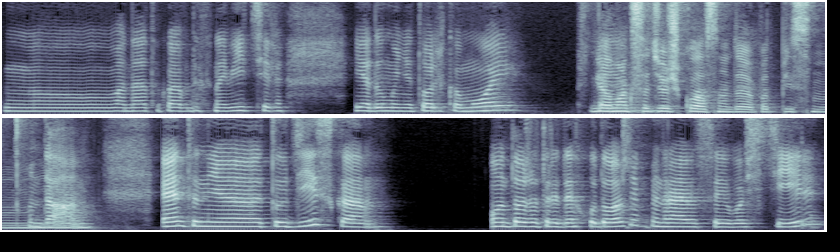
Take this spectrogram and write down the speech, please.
она такая вдохновитель. Я думаю, не только мой. И она, кстати, очень классно, да, подписана. на Да. Энтони Тудиско, он тоже 3D-художник, мне нравится его стиль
